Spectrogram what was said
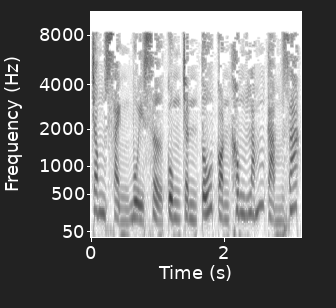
trong sảnh bùi sở cùng trần tố còn không lắm cảm giác,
